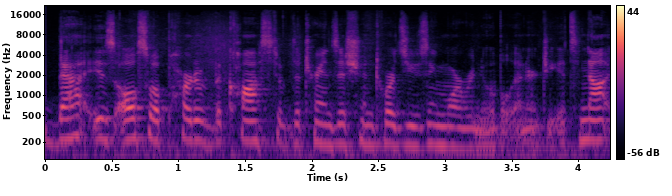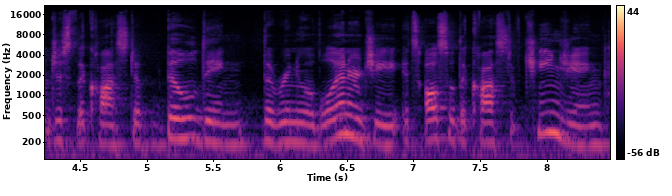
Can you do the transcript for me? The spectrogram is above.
that is also a part of the cost of the transition towards using more renewable energy. It's not just the cost of building the renewable energy, it's also the cost of changing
